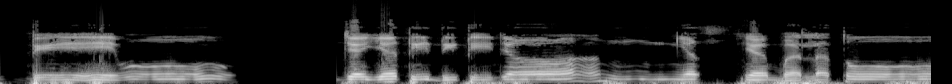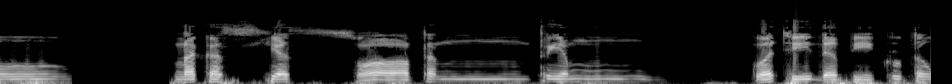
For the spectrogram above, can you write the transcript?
महेन्द्रादिर्देवो जयति दितिजान्यस्य बलतो। न कस्य स्वातन्त्र्यम् क्वचिदपि कृतौ।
